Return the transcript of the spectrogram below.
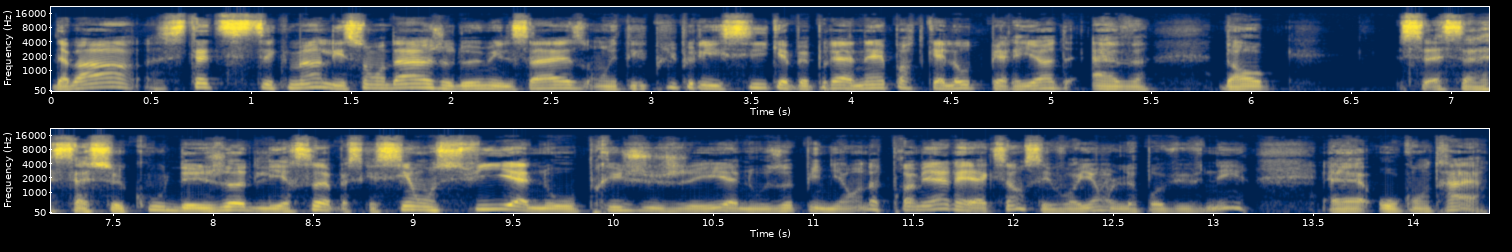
d'abord, statistiquement, les sondages de 2016 ont été plus précis qu'à peu près à n'importe quelle autre période avant. Donc, ça, ça, ça, secoue déjà de lire ça, parce que si on fie à nos préjugés, à nos opinions, notre première réaction, c'est voyons, on l'a pas vu venir. Euh, au contraire.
